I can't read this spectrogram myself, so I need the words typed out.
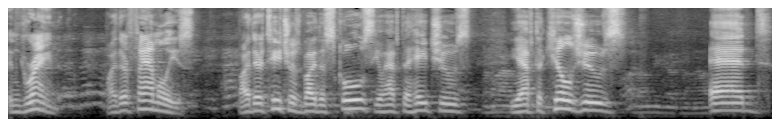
ingrained by their families, by their teachers, by the schools. You have to hate Jews, you have to kill Jews. And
